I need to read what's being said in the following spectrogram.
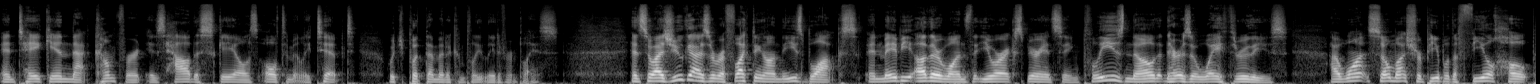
and take in that comfort is how the scales ultimately tipped, which put them in a completely different place. And so, as you guys are reflecting on these blocks and maybe other ones that you are experiencing, please know that there is a way through these. I want so much for people to feel hope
